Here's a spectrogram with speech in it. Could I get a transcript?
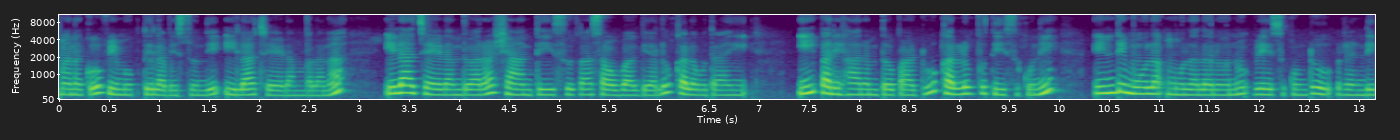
మనకు విముక్తి లభిస్తుంది. ఇలా చేయడం వలన ఇలా చేయడం ద్వారా శాంతి సుఖ సౌభాగ్యాలు కలుగుతాయి. ఈ పరిహారంతో పాటు కల్లుప్పు తీసుకుని ఇంటి మూల మూలలలోనూ వేసుకుంటూ రండి.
